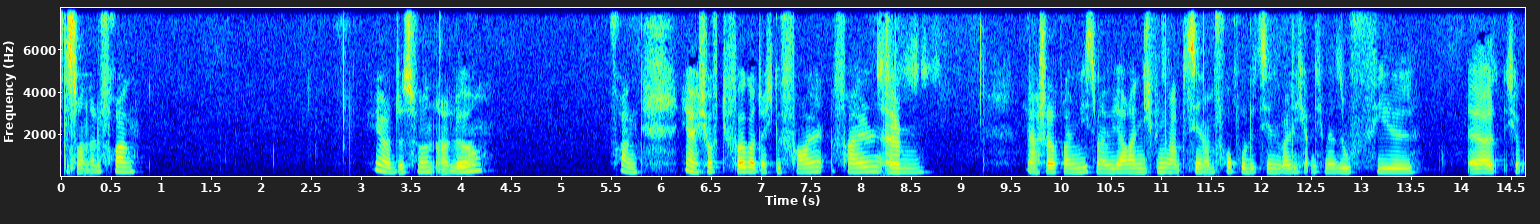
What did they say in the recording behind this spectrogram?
das waren alle Fragen. Ja, das waren alle Fragen. Ja, ich hoffe, die Folge hat euch gefallen. Ähm, ja, schaut beim nächsten Mal wieder rein. Ich bin ein bisschen am Vorproduzieren, weil ich habe nicht mehr so viel. Äh, ich habe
